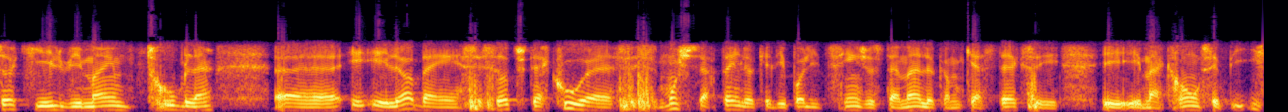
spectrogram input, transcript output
ça, qui est lui-même troublant. Euh, et, là, ben, c'est ça. Tout à coup, moi, je suis certain là, que les politiciens, justement, là, comme Castex et, et, Macron, ils,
